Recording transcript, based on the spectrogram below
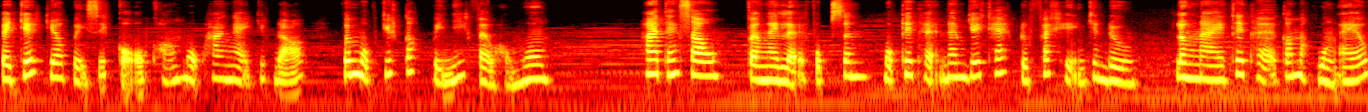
và chết do bị xiết cổ khoảng 1-2 ngày trước đó với một chiếc tóc bị nhét vào hậu môn. Hai tháng sau, vào ngày lễ phục sinh, một thi thể nam giới khác được phát hiện trên đường. Lần này thi thể có mặc quần áo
